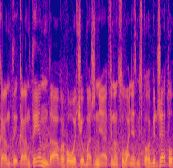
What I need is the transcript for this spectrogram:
каранти- карантин, да, враховуючи обмеження фінансування з міського бюджету,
